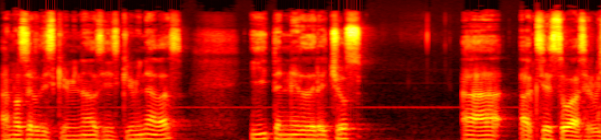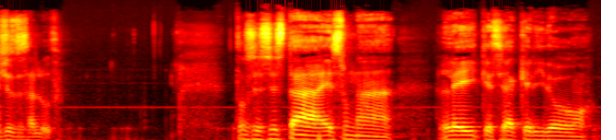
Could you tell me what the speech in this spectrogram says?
a no ser discriminadas y discriminadas y tener derechos a acceso a servicios de salud. Entonces esta es una ley que se ha querido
